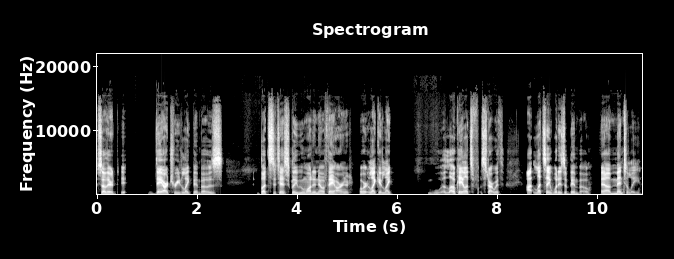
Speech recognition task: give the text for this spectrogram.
so they're it, they are treated like bimbos, but statistically we want to know if they aren't or like it like okay let's start with uh, let's say what is a bimbo uh, mentally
